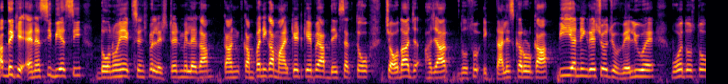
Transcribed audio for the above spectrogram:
अब देखिए एन एस दोनों ही एक्सचेंज पर लिस्टेड मिलेगा। कंपनी का मार्केट के पे आप देख सकते हो, चौदह करोड़ का। पी अर्निंग रेशियो जो वैल्यू है, वो है दोस्तों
